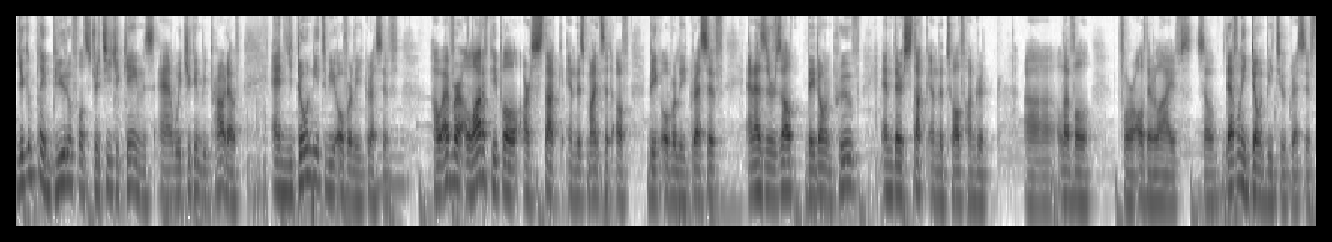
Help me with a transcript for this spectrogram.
you can play beautiful strategic games and uh, which you can be proud of, and you don't need to be overly aggressive. However, a lot of people are stuck in this mindset of being overly aggressive, and as a result, they don't improve and they're stuck in the 1200 uh, level for all their lives. So definitely don't be too aggressive.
